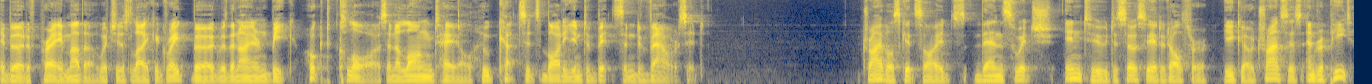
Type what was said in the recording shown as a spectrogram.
a bird of prey mother, which is like a great bird with an iron beak, hooked claws, and a long tail, who cuts its body into bits and devours it. Tribal schizoids then switch into dissociated alter ego trances and repeat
